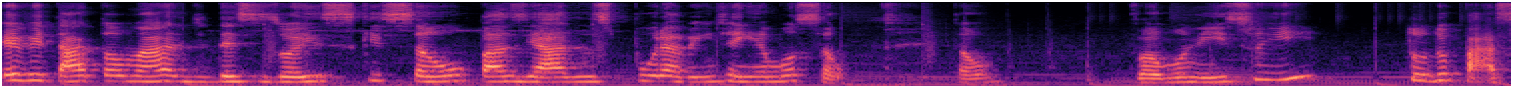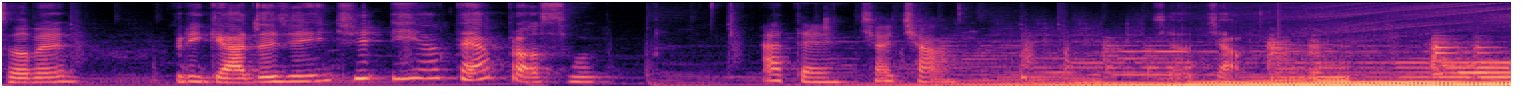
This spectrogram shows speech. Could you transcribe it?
evitar tomar decisões que são baseadas puramente em emoção. Então, vamos nisso e tudo passa, né? Obrigada, gente, e até a próxima. Até. Tchau, tchau. Tchau, tchau.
